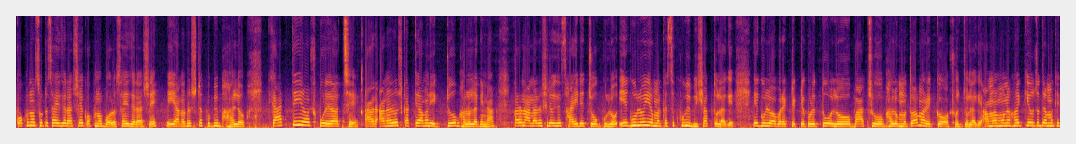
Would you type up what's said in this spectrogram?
কখনো ছোট সাইজের আসে, কখনো বড় সাইজের আসে। এই আনারসটা খুবই ভালো। কাটতেই রস পড়ে যাচ্ছে। আর আনারস কাটতে আমার একটুও ভালো লাগে না। কারণ আনারসের ওই যে সাইডের চোখগুলো, এগুলোই আমার কাছে খুবই বিষাক্ত লাগে। এগুলো আবার একটা একটা করে তোলো, বাছো, ভালো মতো আমার একটু অসহ্য লাগে। আমার মনে হয় কেউ যদি আমাকে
